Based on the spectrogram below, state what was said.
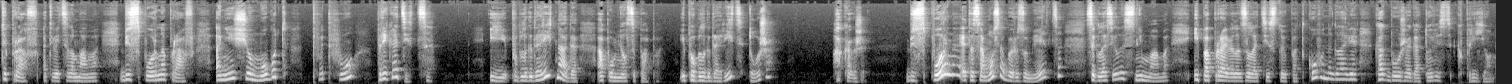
«Ты прав», — ответила мама, — «бесспорно прав. Они еще могут, тьфу пригодиться». «И поблагодарить надо», — опомнился папа. «И поблагодарить тоже». «А как же? Бесспорно, это само собой разумеется, согласилась с ним мама и поправила золотистую подкову на голове, как бы уже готовясь к приему.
